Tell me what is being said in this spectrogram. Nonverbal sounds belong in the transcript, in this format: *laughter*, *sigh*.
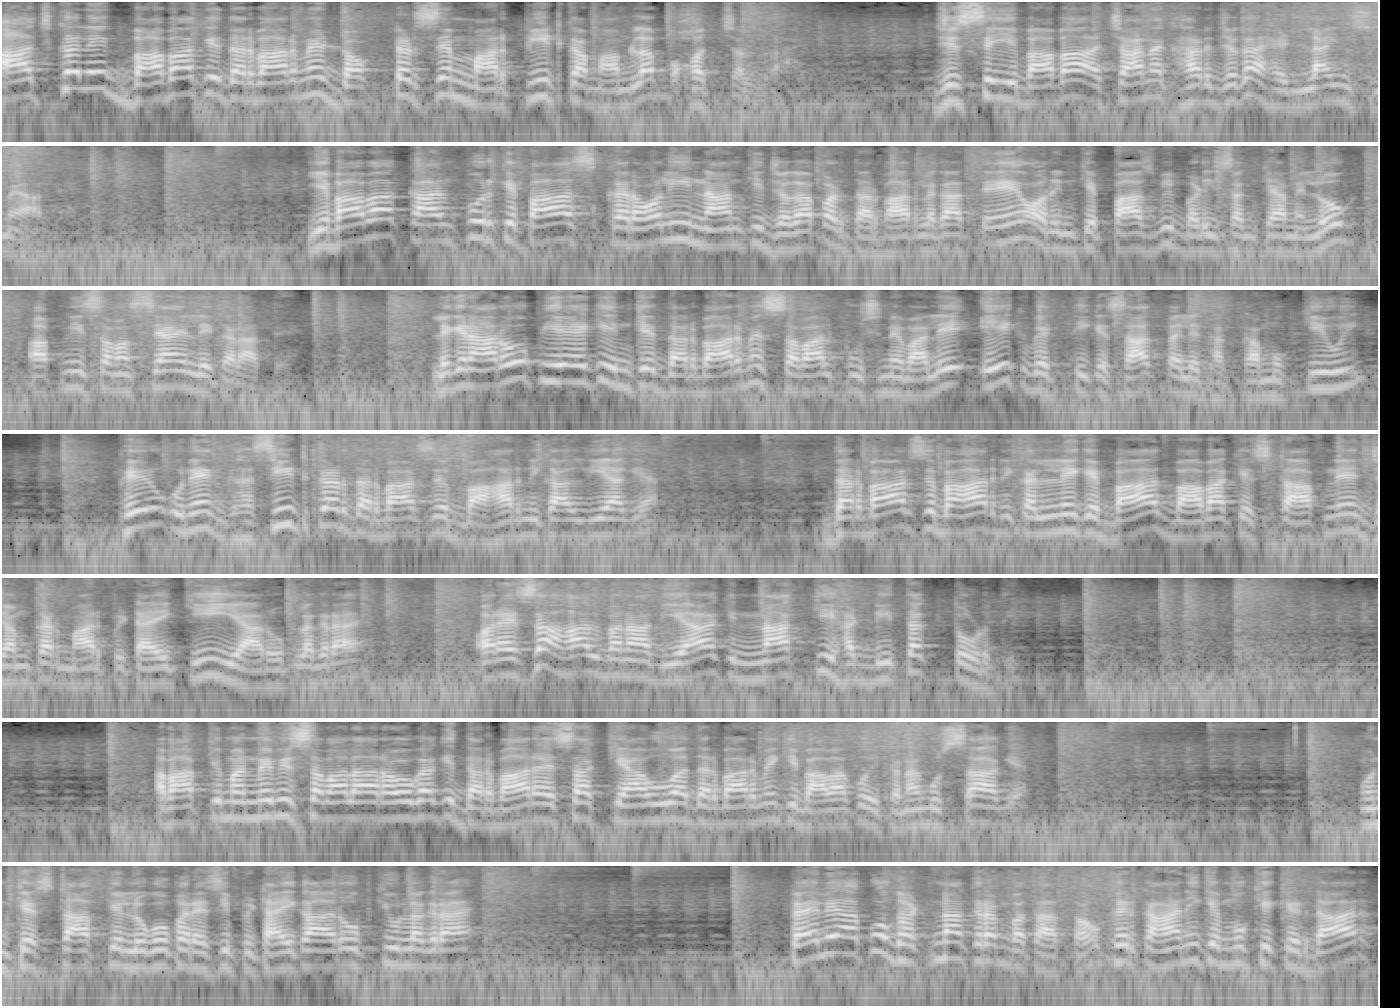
आजकल एक बाबा के दरबार में डॉक्टर से मारपीट का मामला बहुत चल रहा है, जिससे ये बाबा अचानक हर जगह हेडलाइंस में आ गए। ये बाबा कानपुर के पास करौली नाम की जगह पर दरबार लगाते हैं और इनके पास भी बड़ी संख्या में लोग अपनी समस्याएँ लेकर आते हैं। लेकिन आरोप यह है कि इनके दरबार में सवाल पूछने वाले एक व्यक्ति के साथ पहले धक्का मुक्की हुई, फिर उन्हें घसीटकर दरबार से बाहर निकाल दिया गया। दरबार से बाहर निकलने के बाद बाबा के स्टाफ ने जमकर मार पिटाई की यह आरोप लग रहा है। और ऐसा हाल बना दिया कि नाक की हड्डी तक तोड़ दी। अब आपके मन में भी सवाल आ रहा होगा कि दरबार ऐसा क्या हुआ दरबार में कि बाबा को इतना गुस्सा आ गया? उनके स्टाफ के लोगों पर ऐसी पिटाई का आरोप क्यों लग रहा है? पहले आपको घटनाक्रम बताता हूँ, फिर कहानी के मुख्य किरदार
